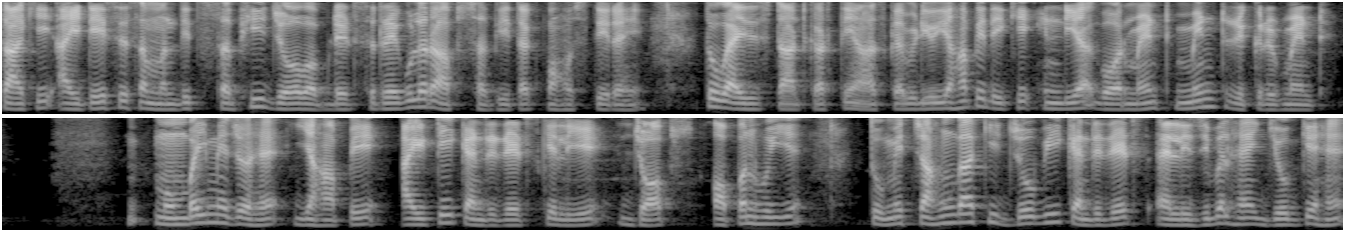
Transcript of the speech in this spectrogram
ताकि आईटीआई से संबंधित सभी जॉब अपडेट्स रेगुलर आप सभी तक पहुँचती रहे। तो गाइज़ स्टार्ट करते हैं आज का वीडियो यहाँ पे देखिए India government mint recruitment Mumbai में जो है, यहाँ पे आईटी कैंडिडेट्स के लिए जॉब्स ओपन हुई है। तो मैं चाहूँगा कि जो भी कैंडिडेट्स एलिजिबल हैं, योग्य हैं,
